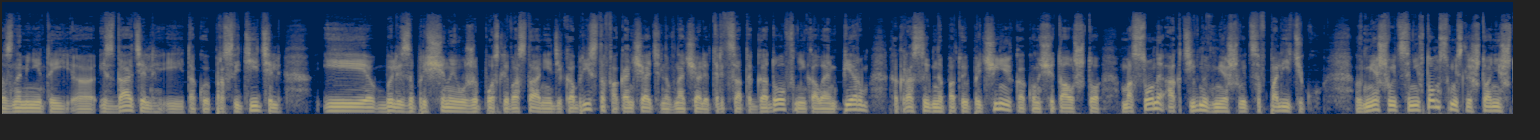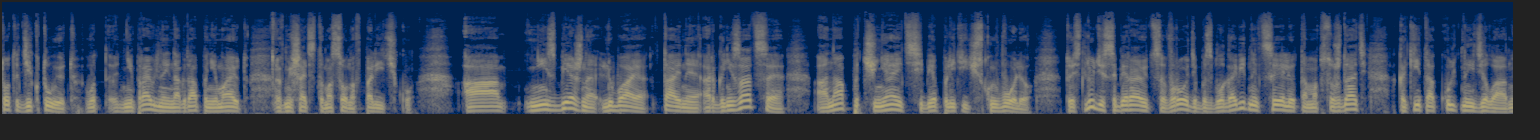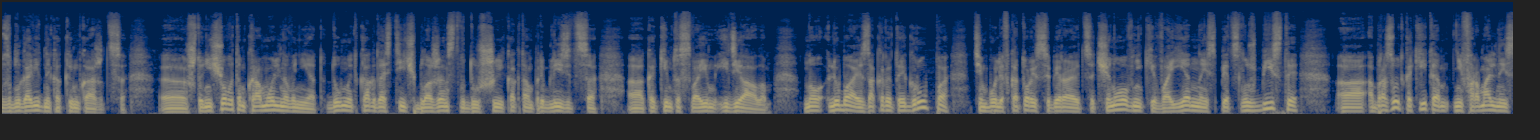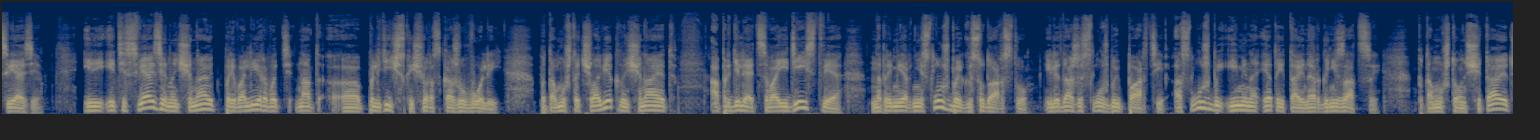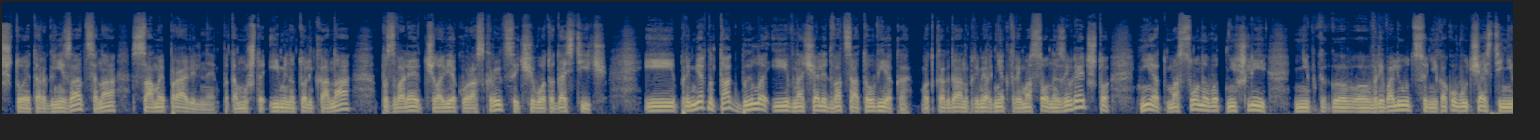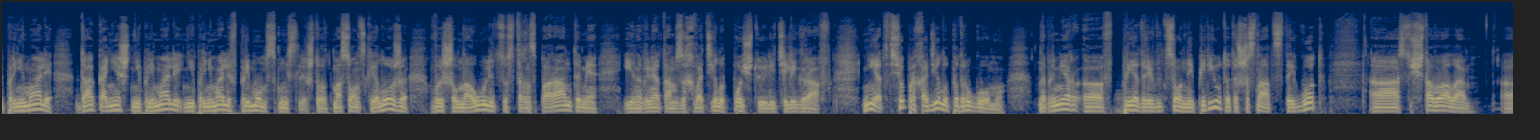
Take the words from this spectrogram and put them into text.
знаменитый э, издатель и такой просветитель, и были запрещены уже после восстания декабристов окончательно в начале 30-х годов Николаем I, как раз именно по той причине, как он считал, что масоны активно вмешиваются в политику. Вмешиваются не в том смысле, что они что-то диктуют, вот неправильно иногда понимают вмешательство масонов в политику, а неизбежно любая тайная организация, она подчиняет себе политическую волю. То есть люди собираются вроде бы с благовидной целью там, обсуждать какие-то оккультные дела, ну, с благовидной, как им кажется, э, что ничего в этом крамольного нет. Думают, как достичь блаженства души, как там приблизиться э, к каким-то своим идеалам. Но любая закрытая группа, тем более в которой собираются чиновники, военные, спецслужбисты, э, образуют какие-то неформальные связи. И эти связи начинают превалировать над политической, еще раз скажу, волей волей, потому что человек начинает определять свои действия, например, не службой государству или даже службой партии, а службой именно этой тайной организации, потому что он считает, что эта организация, она самая правильная, потому что именно только она позволяет человеку раскрыться и чего-то достичь. И примерно так было и в начале 20 века. Вот когда, например, некоторые масоны заявляют, что нет, масоны вот не шли ни в революцию, никакого участия не принимали. Да, конечно, не принимали, не принимали в прямом смысле, что вот масонская ложа вышел на улицу с транспарантами и, например, там захватила почту или телеграф. Нет, все проходило по-другому. Например, э, в предреволюционный период, это 16-й год, э, существовала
